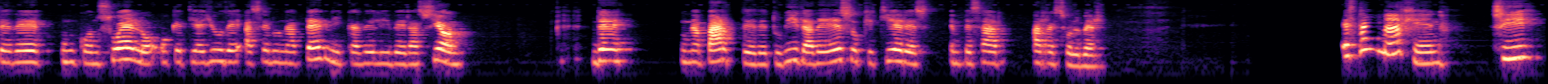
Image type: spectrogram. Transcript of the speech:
te dé un consuelo o que te ayude a hacer una técnica de liberación de una parte de tu vida, de eso que quieres empezar a resolver. Esta imagen, sí,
